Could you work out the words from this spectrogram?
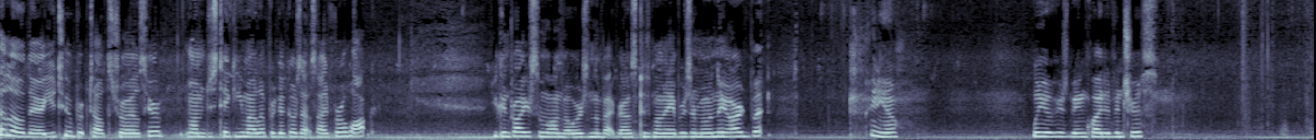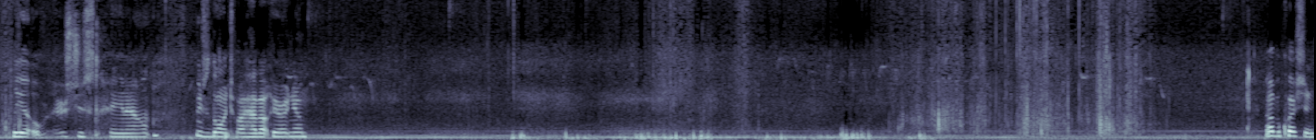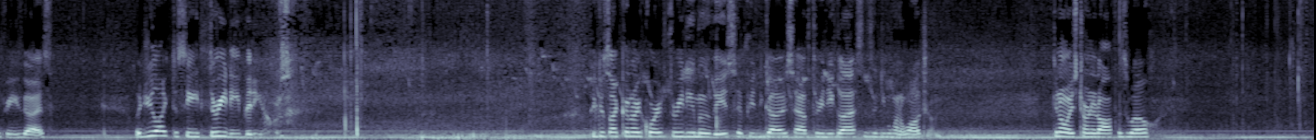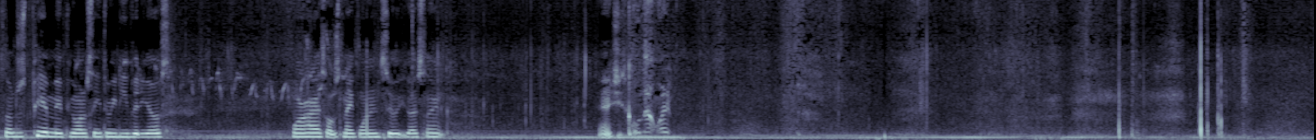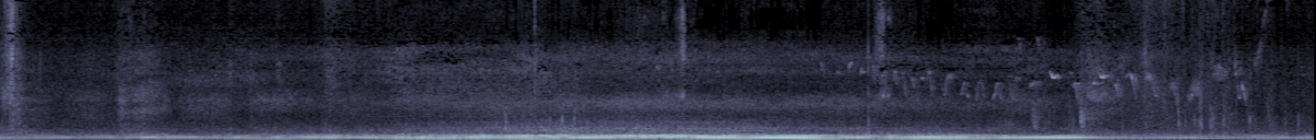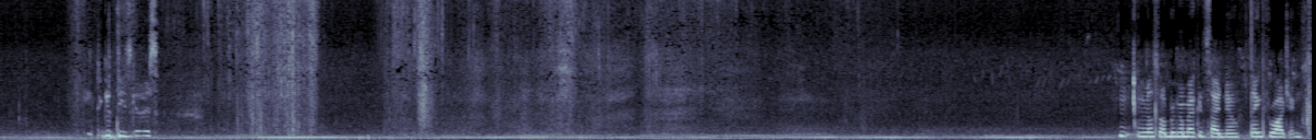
Hello there, YouTube Reptile Tutorials here. I'm just taking my leopard geckos outside for a walk. You can probably hear some lawnmowers in the background because my neighbors are mowing the yard, but anyhow, Leo here's being quite adventurous. Leo over there's just hanging out. These are the only two I have out here right now. I have a question for you guys. Would you like to see 3D videos? Because I can record 3D movies if you guys have 3D glasses and you want to watch them. You can always turn it off as well. So just PM me if you want to see 3D videos. Or I guess I'll just make one and see what you guys think. And she's going that way. To get these guys. Hmm, I guess I'll bring them back inside now. Thanks for watching.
